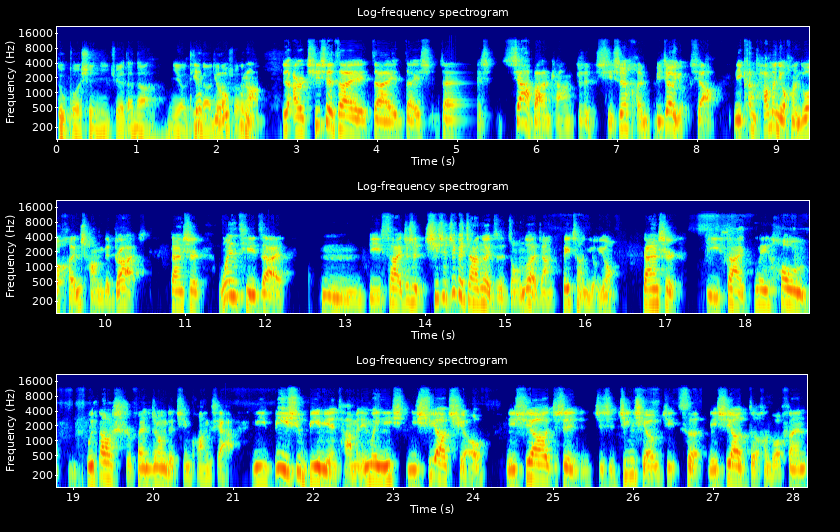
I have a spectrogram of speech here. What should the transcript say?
杜博士，你觉得呢？你有听到这么说吗？而其实，在在在在下半场，就是其实很比较有效。你看，他们有很多很长的 drives，但是问题在，嗯，比赛就是其实这个战略是总的来讲非常有用，但是比赛最后不到十分钟的情况下，你必须避免他们，因为你你需要球，你需要就是就是进球几次，你需要得很多分。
